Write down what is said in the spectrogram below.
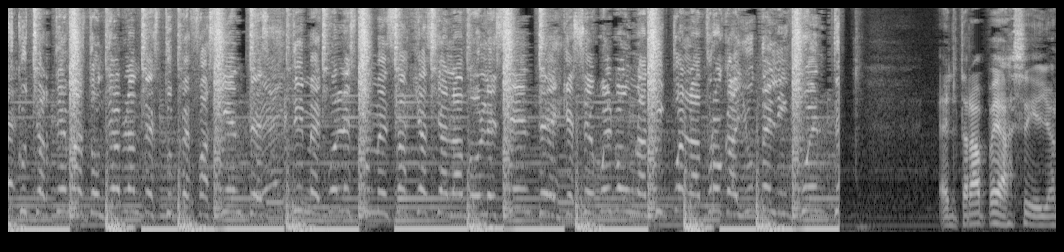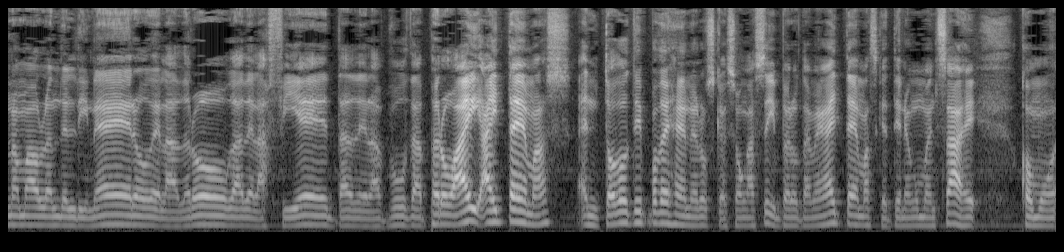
Escuchar temas donde hablan de estupefacientes Dime cuál es tu mensaje hacia el adolescente Que El trap es así, ellos nada más hablan del dinero, de la droga, de la fiesta, de la puta. Pero hay, hay temas en todo tipo de géneros que son así, pero también hay temas que tienen un mensaje, como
